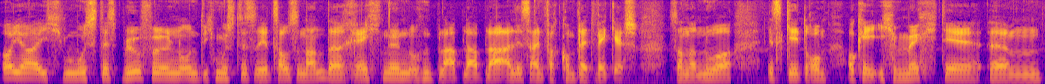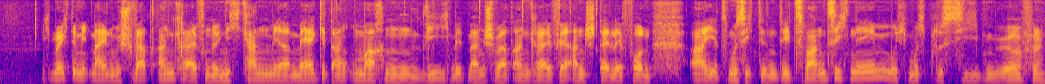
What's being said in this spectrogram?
oh ja, ich muss das würfeln und ich muss das jetzt auseinanderrechnen und bla bla bla, alles einfach komplett weg ist. Sondern nur, es geht darum, okay, ich möchte... Ähm, ich möchte mit meinem Schwert angreifen und ich kann mir mehr Gedanken machen, wie ich mit meinem Schwert angreife, anstelle von, ah, jetzt muss ich den D20 nehmen, ich muss plus 7 würfeln.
